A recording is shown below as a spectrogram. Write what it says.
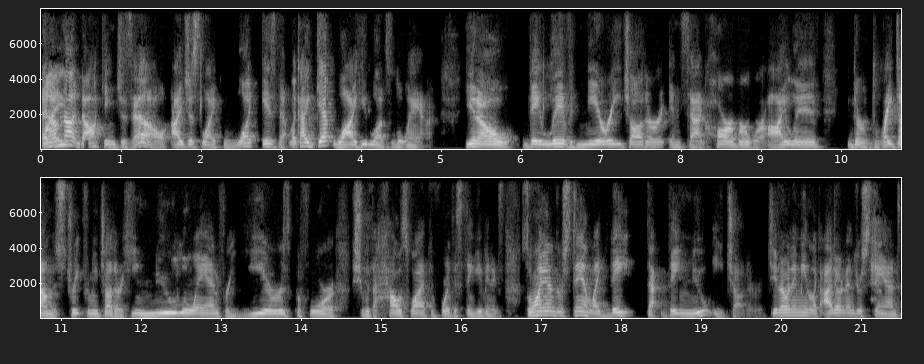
And I, I'm not knocking Gizelle. I just like, what is that? Like, I get why he loves Luann you know, they live near each other in Sag Harbor, where I live. They're right down the street from each other. He knew Luann for years before she was a housewife, before this thing even existed. So I understand, like they that they knew each other. Do you know what I mean? Like I don't understand.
